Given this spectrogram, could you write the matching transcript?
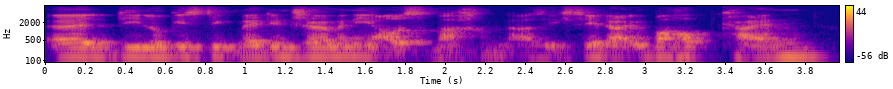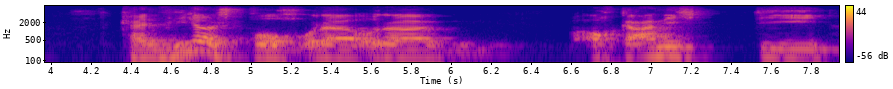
äh, die Logistik Made in Germany ausmachen. Also ich sehe da überhaupt keinen keinen Widerspruch oder, oder auch gar nicht die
